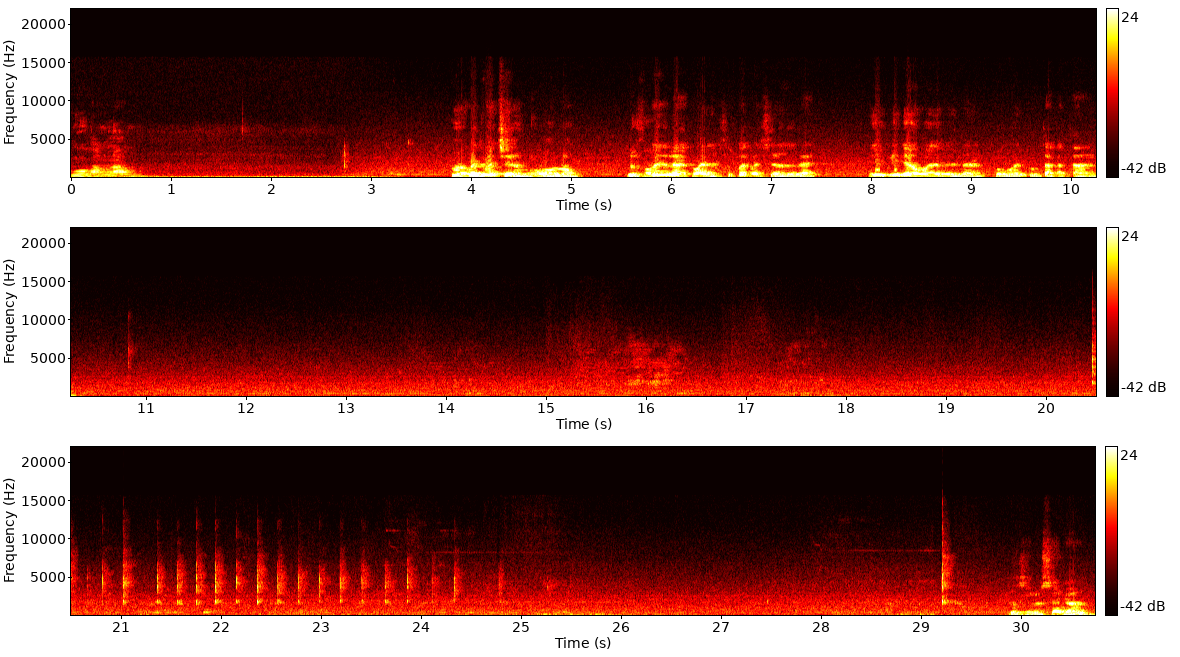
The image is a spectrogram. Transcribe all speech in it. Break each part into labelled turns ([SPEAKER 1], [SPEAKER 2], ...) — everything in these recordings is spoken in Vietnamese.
[SPEAKER 1] vua Hoàng Long
[SPEAKER 2] Mời các bạn trở lại vua Hoàng Long Được phóng ra các bạn là xúc quanh các bạn trở lại video này là cùng với chúng ta cả tài kata diselesaikan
